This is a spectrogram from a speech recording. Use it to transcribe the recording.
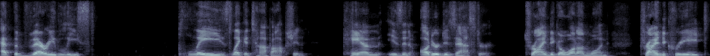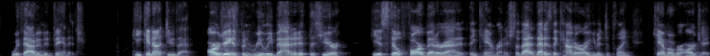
at the very least, plays like a top option. Cam is an utter disaster trying to go one on one, trying to create without an advantage. He cannot do that. RJ has been really bad at it this year. He is still far better at it than Cam Reddish. So that that is the counter argument to playing Cam over RJ.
